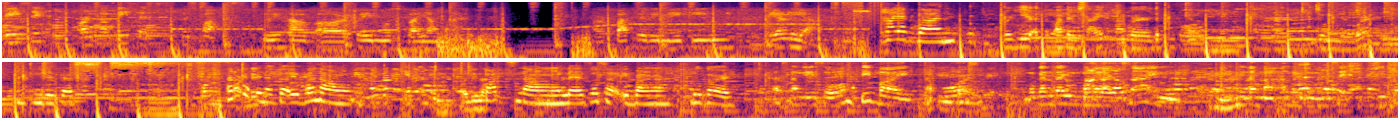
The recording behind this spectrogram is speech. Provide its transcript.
basic or the places, the spots? We have our famous Bayangan, our pottery making area. Hi everyone! We're here at the pottery site where the people are doing their work. Ano po pinagkaiba ng spots ng Lezo sa ibang lugar? Tapos ng iso, matibay. Tapos, maganda yung mga design. Hindi na maano yung design dito.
